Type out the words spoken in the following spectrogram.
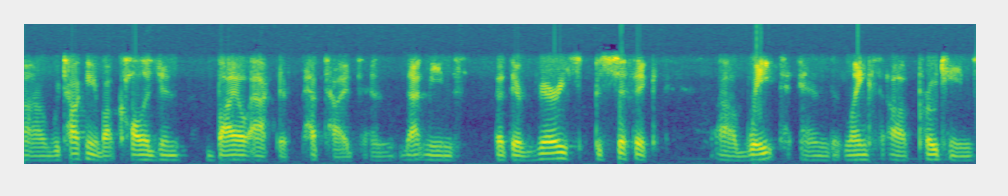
uh, we're talking about collagen bioactive peptides, and that means that they're very specific uh, weight and length of proteins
